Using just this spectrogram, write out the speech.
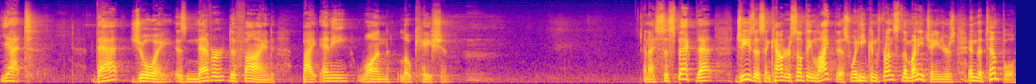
Yet, that joy is never defined by any one location. And I suspect that Jesus encounters something like this when he confronts the money changers in the temple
